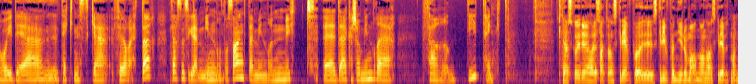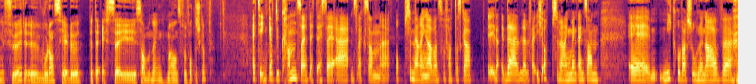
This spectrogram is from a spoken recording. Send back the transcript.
og idétekniske før og etter. Der syns jeg det er mindre interessant, det er mindre nytt. Eh, det er kanskje mindre ferdigtenkt. Knausgård har jo sagt at han på, skriver på en ny roman, og han har skrevet mange før. Hvordan ser du dette essayet i sammenheng med hans forfatterskap? Jeg tenker at du kan si at dette essayet er en slags sånn eh, oppsummering av hans forfatterskap. Eh, nei, det er vel feil. Ikke oppsummering, men en sånn eh, mikroversjonen av eh,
